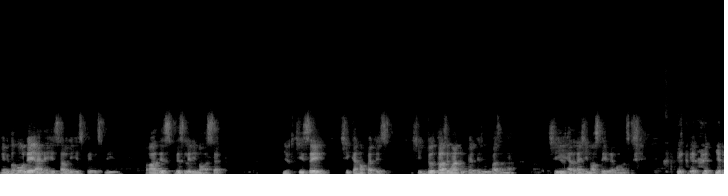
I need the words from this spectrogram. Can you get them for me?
Maybe the whole day I think it's already is play this lady. But this, this lady not accept. Yes. She say she cannot practice. She do, doesn't want to practice vipassana. She Yeah. night she not stay there monastery. Yeah.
